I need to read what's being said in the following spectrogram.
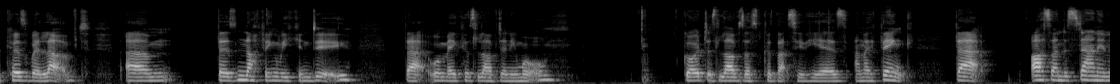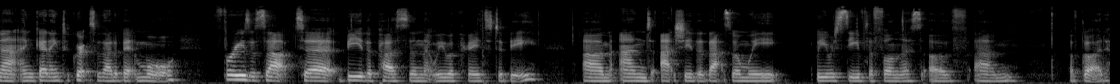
because we're loved. Um, there's nothing we can do that will make us loved anymore. God just loves us because that's who He is, and I think that us understanding that and getting to grips with that a bit more frees us up to be the person that we were created to be um, and actually that that's when we we receive the fullness of um, of God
